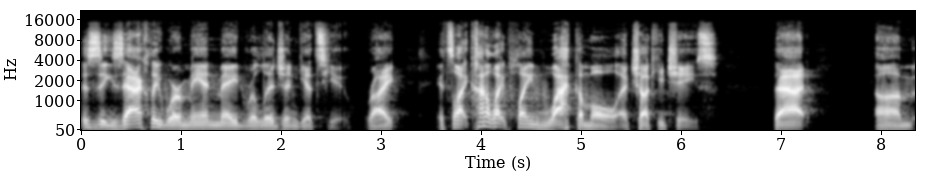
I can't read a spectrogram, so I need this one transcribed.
this is exactly where man made religion gets you, right? It's like kind of like playing whack a mole at Chuck E. Cheese, that um,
